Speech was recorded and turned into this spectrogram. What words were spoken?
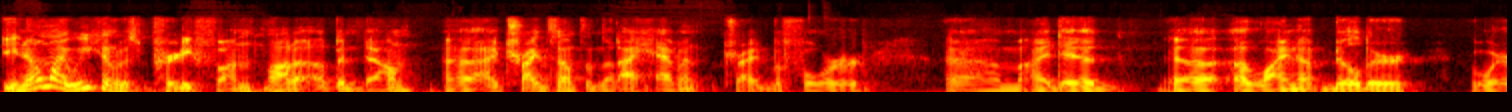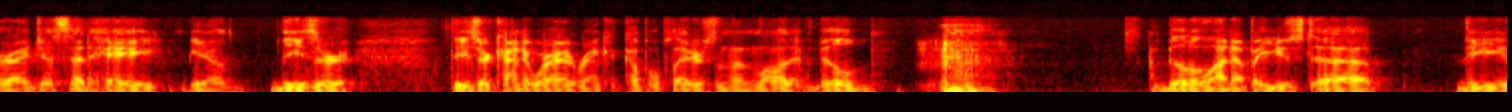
You know, my weekend was pretty fun. A lot of up and down. Uh, I tried something that I haven't tried before. Um, I did uh, a lineup builder where I just said, "Hey, you know, these are these are kind of where I rank a couple players, and then let it build build a lineup." I used uh, the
